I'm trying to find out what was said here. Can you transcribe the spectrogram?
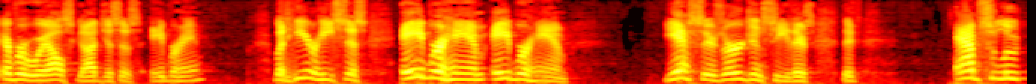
Everywhere else, God just says, Abraham. But here he says, Abraham, Abraham. Yes, there's urgency. There's, there's absolute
